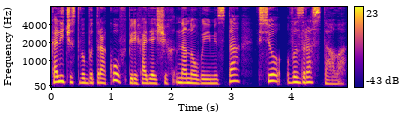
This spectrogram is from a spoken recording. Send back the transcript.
количество батраков, переходящих на новые места, все возрастало.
